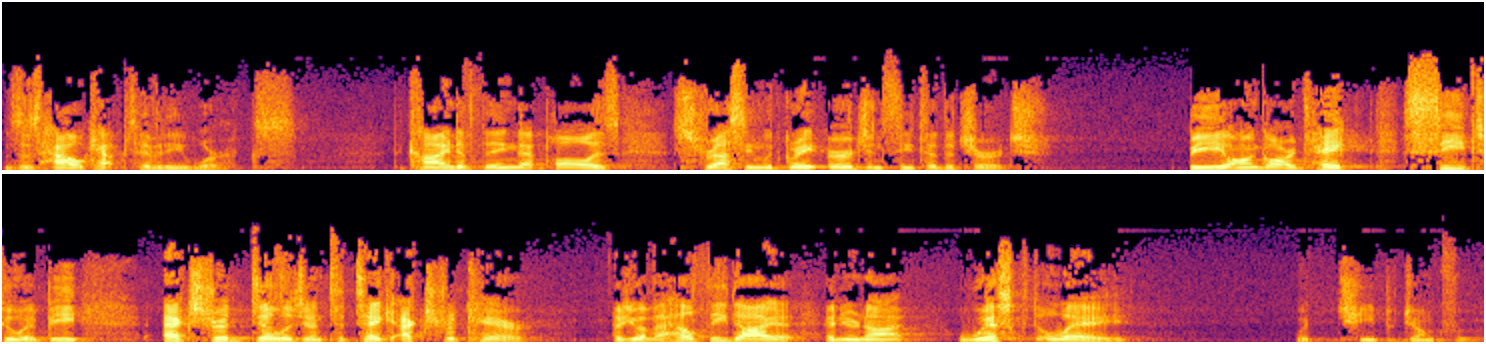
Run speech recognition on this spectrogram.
This is how captivity works. The kind of thing that Paul is stressing with great urgency to the church. Be on guard. Take see to it. Be extra diligent to take extra care that you have a healthy diet and you're not whisked away with cheap junk food.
